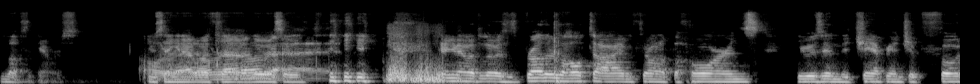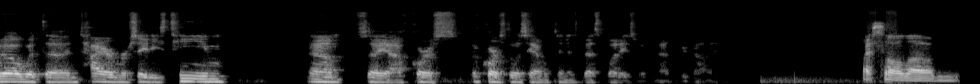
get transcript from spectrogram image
He loves the cameras. He was hanging out with uh, Lewis, hanging out with Lewis's brother the whole time, throwing up the horns. He was in the championship photo with the entire Mercedes team. Um, so yeah, of course, of course, Lewis Hamilton is best buddies with Matthew McConaughey. I saw um,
